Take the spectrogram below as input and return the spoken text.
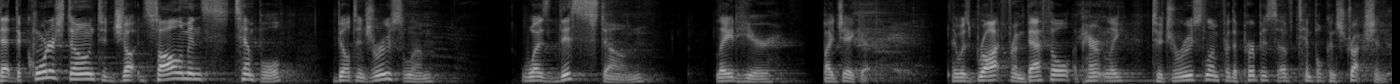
that the cornerstone to jo- Solomon's temple built in Jerusalem was this stone laid here by Jacob. It was brought from Bethel, apparently, to Jerusalem for the purpose of temple construction.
